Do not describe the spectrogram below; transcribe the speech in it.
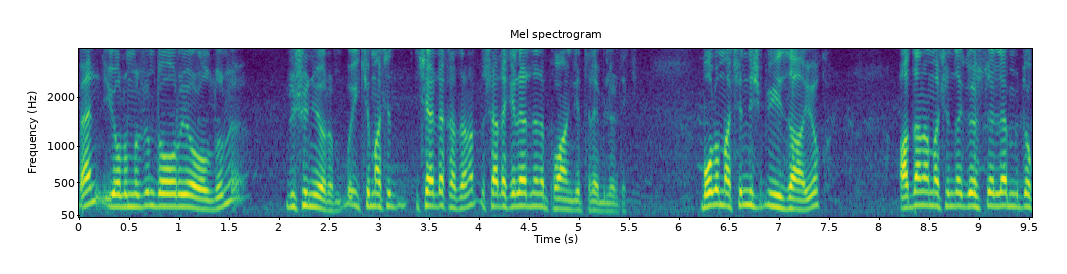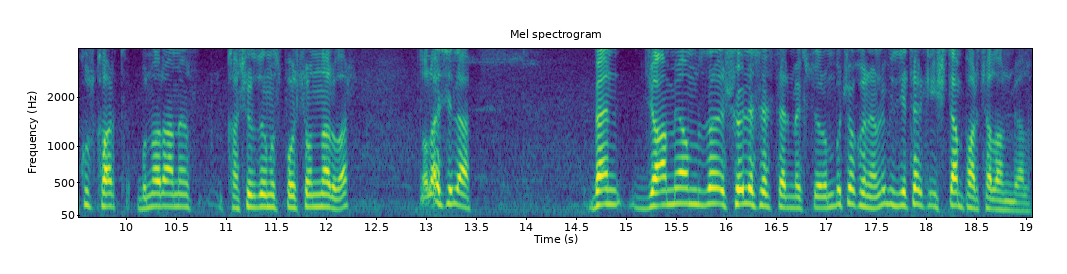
Ben yolumuzun doğru yol olduğunu düşünüyorum. Bu iki maçı içeride kazanıp dışarıdakilerden de puan getirebilirdik. Bolu maçının hiçbir izahı yok. Adana maçında gösterilen bir 9 kart. Buna rağmen kaçırdığımız pozisyonlar var. Dolayısıyla ben camiamıza şöyle seslenmek istiyorum. Bu çok önemli. Biz yeter ki işten parçalanmayalım.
